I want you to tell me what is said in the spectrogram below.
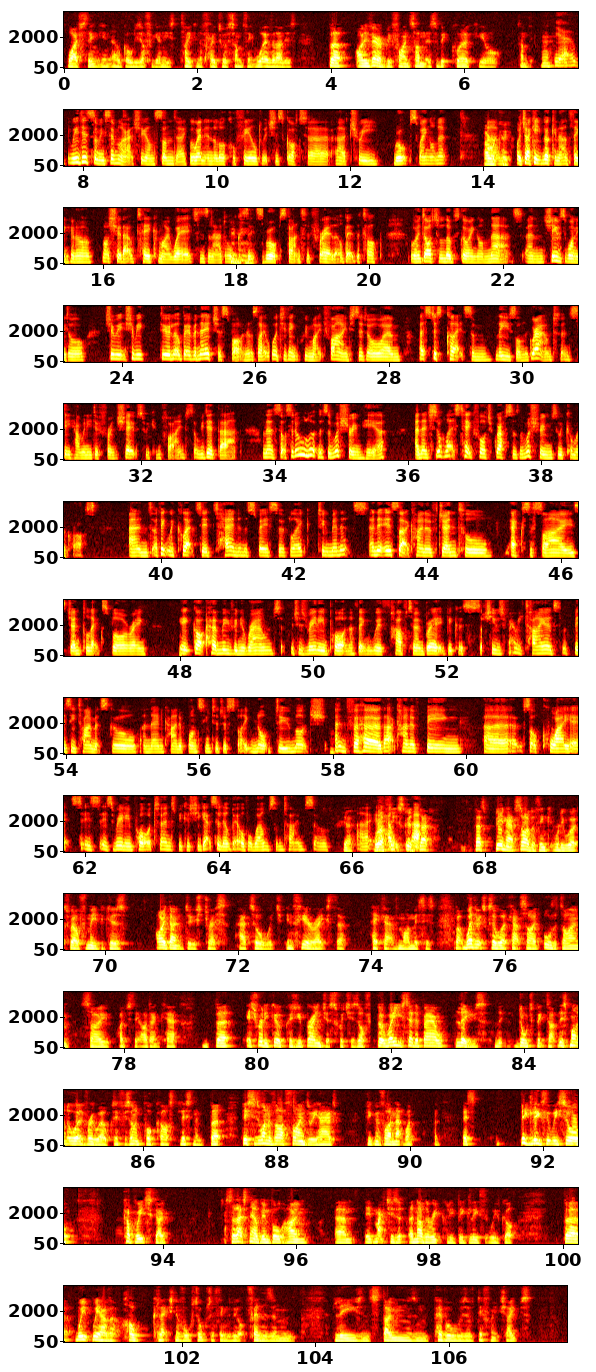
wife's thinking, oh God, he's off again. He's taking a photo of something, whatever that is. But I invariably find something that's a bit quirky or something. eh, Yeah, we did something similar actually on Sunday. We went in the local field, which has got a, a tree rope swing on it. Oh, um, okay. which I keep looking at and thinking, oh, I'm not sure that would take my weight as an adult because it's rope starting to fray a little bit at the top. But my daughter loves going on that, and she was the one who oh, should we should we do a little bit of a nature spot? And I was like, what do you think we might find? She said, oh, um, let's just collect some leaves on the ground and see how many different shapes we can find. So we did that, and then of said, oh, look, there's a mushroom here. And then she said, oh, let's take photographs of the mushrooms we come across. And I think we collected 10 in the space of like two minutes. And it is that kind of gentle exercise, gentle exploring it got her moving around, which is really important, I think, with half term break because she was very tired, busy time at school, and then kind of wanting to just like not do much. And for her, that kind of being uh, sort of quiet is is really important because she gets a little bit overwhelmed sometimes. So yeah, uh, well, I think it's good that. that that's being outside. I think it really works well for me because I don't do stress at all, which infuriates the heck out of my missus. But whether it's because I work outside all the time, so I just think I don't care. But it's really good because your brain just switches off. But where you said about leaves, the daughter picked up, this might not work very well because if it's on a podcast, listening. But this is one of our finds we had. If you can find that one, it's big leaf that we saw a couple of weeks ago. So that's now been brought home. Um, it matches another equally big leaf that we've got. But we, we have a whole collection of all sorts of things. We've got feathers and leaves and stones and pebbles of different shapes.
